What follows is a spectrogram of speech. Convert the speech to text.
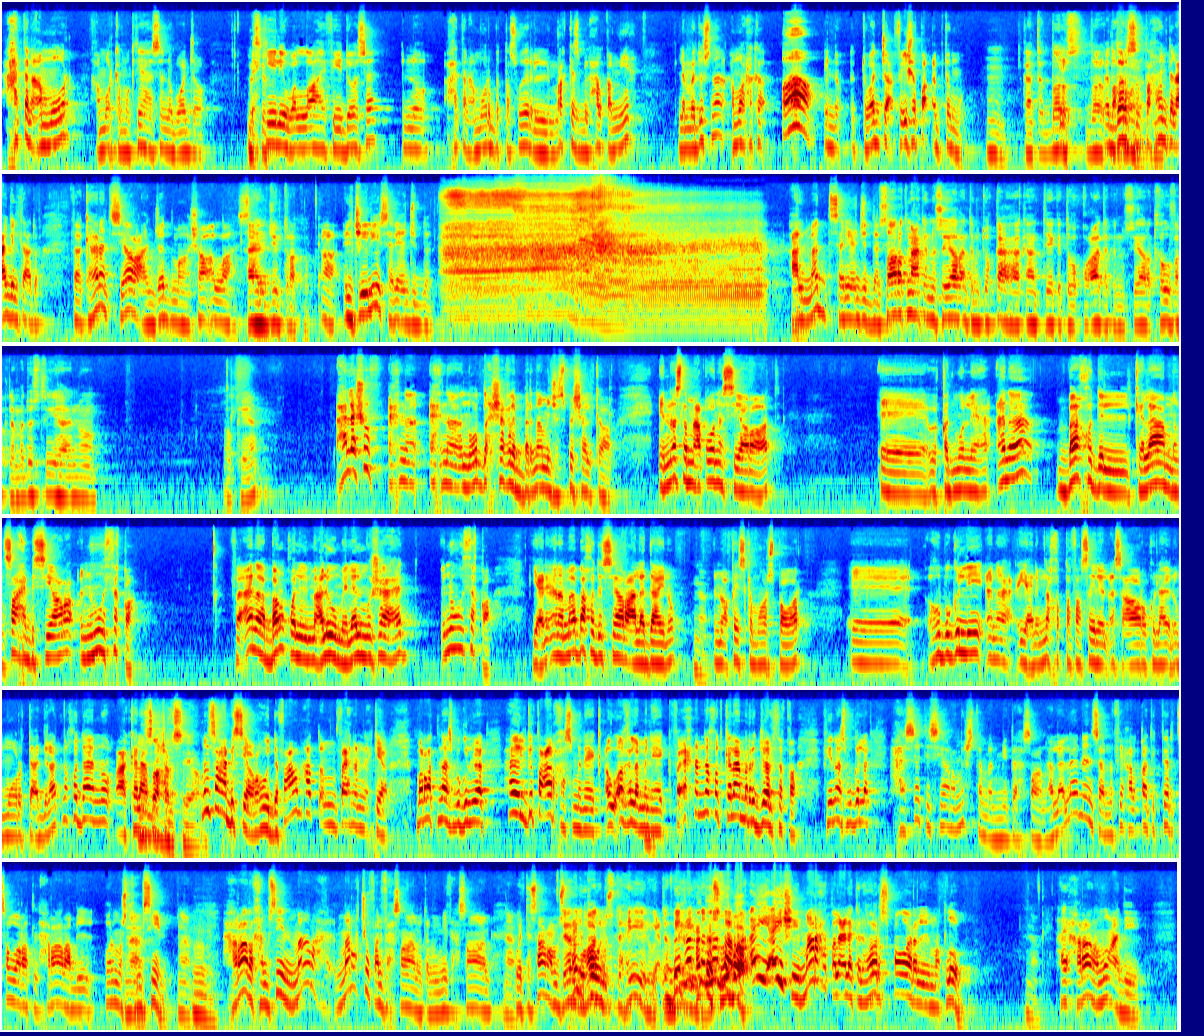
حتى عمور عمور كان وقتها سنه بوجهه بحكي لي والله في دوسة إنه حتى عمور بالتصوير اللي مركز بالحلقة منيح لما دوسنا عمور حكى آه إنه توجع في شيء طق بتمه مم. كانت الضرس ضر- الضرس. طاحونه العقل تاعته فكانت السياره عن جد ما شاء الله هاي. الجيب Trackhawk. آه الجيلي سريع جدا على المد سريع جدا صارت معك إنه سيارة أنت متوقعها كانت هيك توقعاتك إنه السياره تخوفك لما دوست فيها إنه okay. هلا شوف إحنا إحنا نوضح شغلة ببرنامج Special Car الناس لما يعطونا السيارات آه ويقدموا لنا أنا باخذ الكلام من صاحب السيارة إنه هو ثقة. فأنا بنقل المعلومة للمشاهد إنه هو ثقة. يعني أنا ما باخذ السيارة على dyno نعم. إنه أقيس كم horsepower إيه هو بقول لي أنا يعني بناخذ تفاصيل الأسعار وكل هاي الأمور والتعديلات ناخذها إنه على كلام من صاحب الشخص. السيارة. من صاحب السيارة هو دفعها وحط فإحنا بنحكيها مرات ناس بيقولوا لك هاي القطعه أرخص من هيك أو أغلى من هيك فإحنا بناخذ كلام الرجال ثقة في ناس بيقول لك حسيت السيارة مش 800 حصان هلا لا ننسى إنه في حلقات كثير تصورت الحرارة بال almost نعم. 50 نعم حرارة 50 ما راح ما راح تشوف 1000 حصان و800 حصان نعم. والتسارع مستحيل يكون مستحيل يعني. بغض النظر. اي أي شيء ما راح يطلع لك ال horsepower المطلوب هاي حرارة مو عادية.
